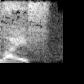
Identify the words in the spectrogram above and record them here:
Life.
